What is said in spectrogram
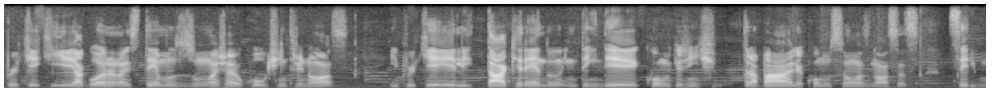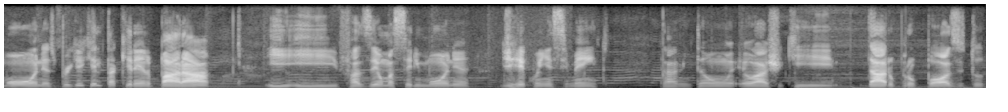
Por que, que agora nós temos um Agile Coach entre nós? E por que ele está querendo entender como que a gente trabalha, como são as nossas cerimônias, por que, que ele está querendo parar e, e, fazer uma cerimônia de reconhecimento, tá? Então eu acho que dar o propósito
